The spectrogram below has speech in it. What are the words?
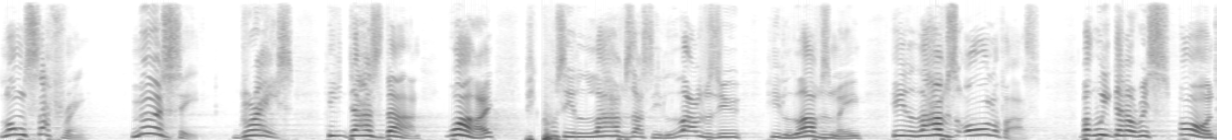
long suffering, mercy, grace. He does that. Why? Because He loves us. He loves you. He loves me. He loves all of us. But we got to respond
